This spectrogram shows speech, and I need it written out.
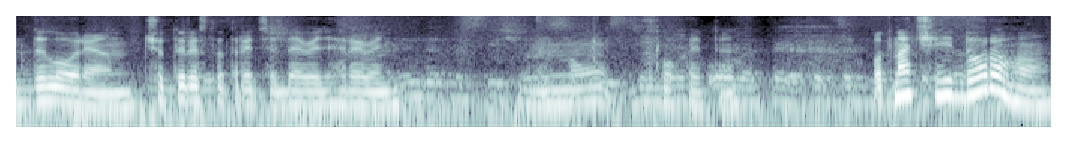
DeLorean 439 гривень. Ну, слухайте. От наче й дорого,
